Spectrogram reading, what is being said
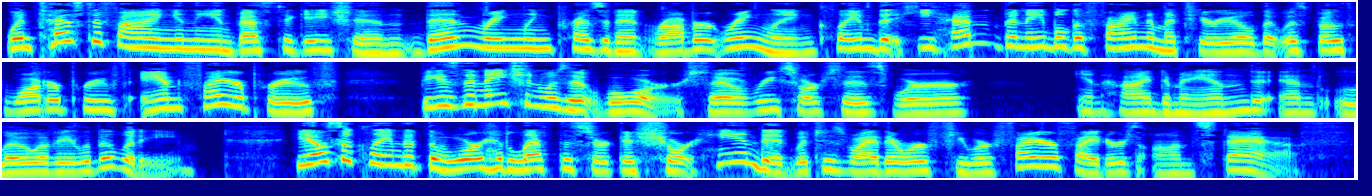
When testifying in the investigation, then Ringling president Robert Ringling claimed that he hadn't been able to find a material that was both waterproof and fireproof because the nation was at war, so resources were in high demand and low availability. He also claimed that the war had left the circus short-handed, which is why there were fewer firefighters on staff.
